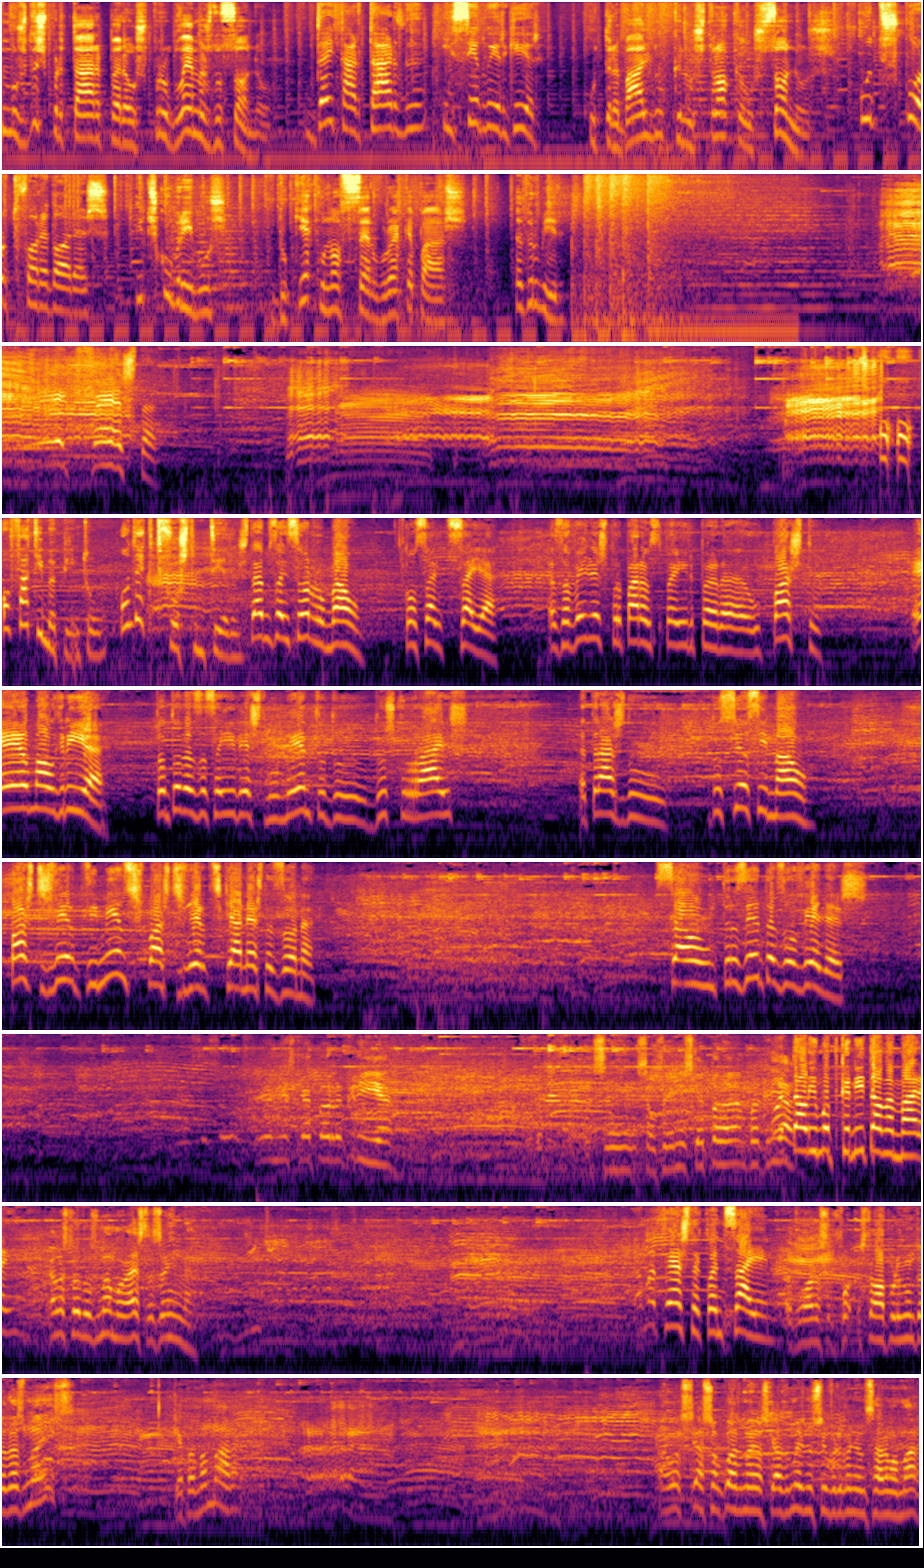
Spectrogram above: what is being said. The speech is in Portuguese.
Vamos despertar para os problemas do sono. Deitar tarde e cedo erguer. O trabalho que nos troca os sonos. O desporto fora de horas. E descobrimos do que é que o nosso cérebro é capaz a dormir. Ei, que festa! Fátima Pinto, onde é que te foste meter? Estamos em São Romão, Conselho de Ceia. As ovelhas preparam-se para ir para o pasto. É uma alegria. Estão todas a sair deste momento do- dos corrais, atrás do, do Sr. Simão. Pastos verdes, imensos pastos verdes que há nesta zona. São 300 ovelhas. Que é para cria. Sim, são fêmeas que é para, para criar. Está ali uma pequenita a mamar. Elas todas mamam estas ainda. É uma festa quando saem. Agora estão à pergunta das mães, que é para mamar. Elas já são quase maiores que as mães, não se envergonham de estar a mamar.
